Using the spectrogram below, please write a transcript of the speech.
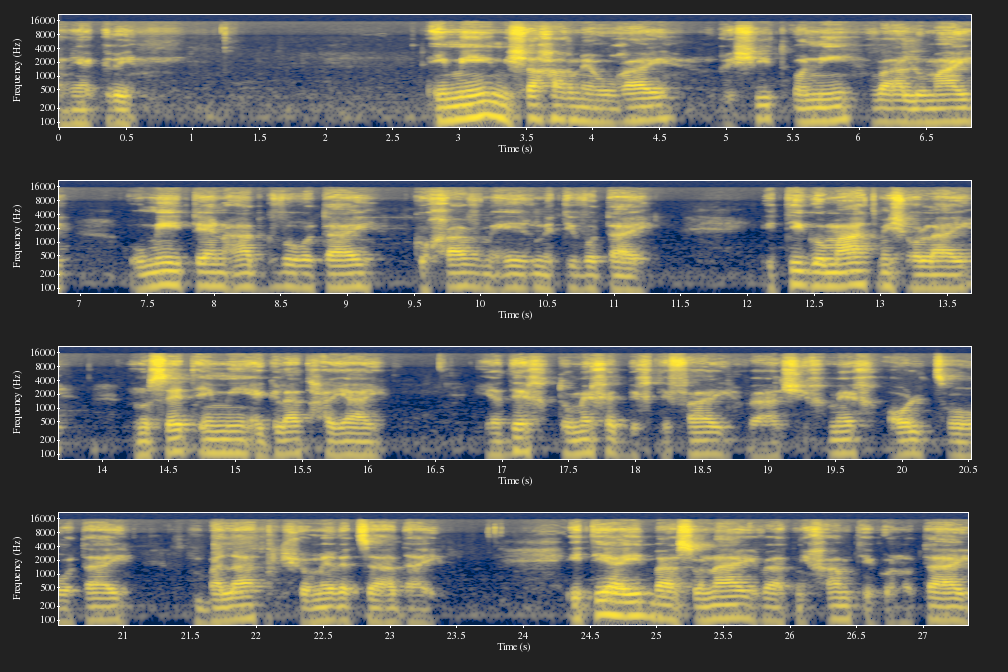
אני אקריא. אמי משחר נעוריי, ראשית אוני ועלומי, ומי ייתן עד גבורותיי, כוכב מאיר נתיבותיי. איתי גומעת משעולי, נושאת עמי עגלת חיי, ידך תומכת בכתפיי, ועל שכמך עול צרורותיי, בלט שומרת צעדיי. איתי היית באסוני, ואת ניחמת יגונותיי,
